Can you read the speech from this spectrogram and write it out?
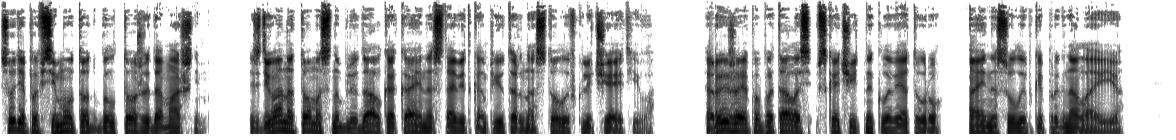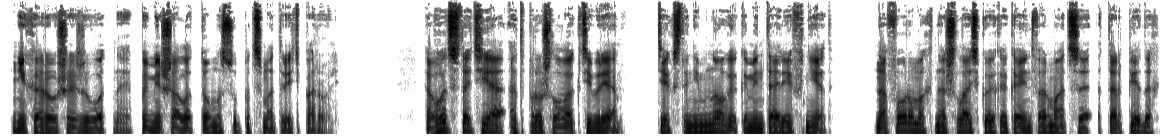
Судя по всему, тот был тоже домашним. С дивана Томас наблюдал, как Айна ставит компьютер на стол и включает его. Рыжая попыталась вскочить на клавиатуру. Айна с улыбкой прогнала ее. Нехорошее животное помешало Томасу подсмотреть пароль. Вот статья от прошлого октября. Текста немного, комментариев нет. На форумах нашлась кое-какая информация о торпедах,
